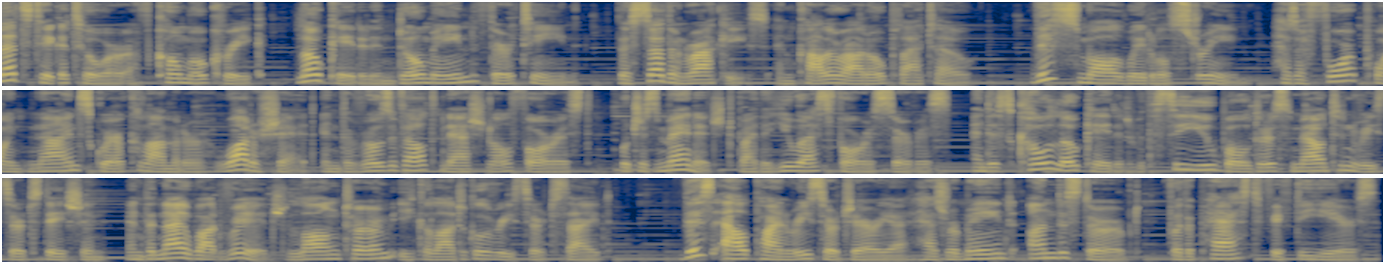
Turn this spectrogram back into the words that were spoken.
let's take a tour of Como Creek, located in Domain 13, the Southern Rockies and Colorado Plateau. This small wadable stream has a 4.9 square kilometer watershed in the Roosevelt National Forest, which is managed by the U.S. Forest Service and is co-located with CU Boulder's Mountain Research Station and the Niwot Ridge Long-Term Ecological Research Site. This alpine research area has remained undisturbed for the past 50 years,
